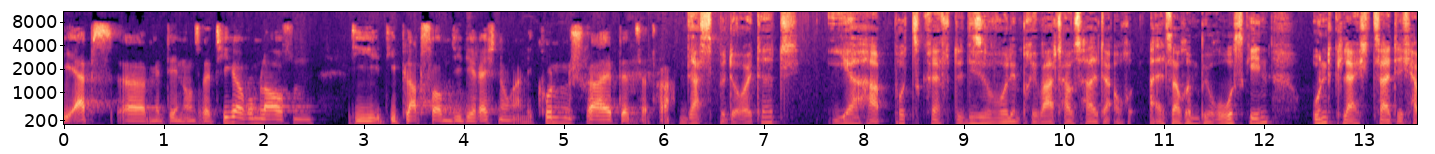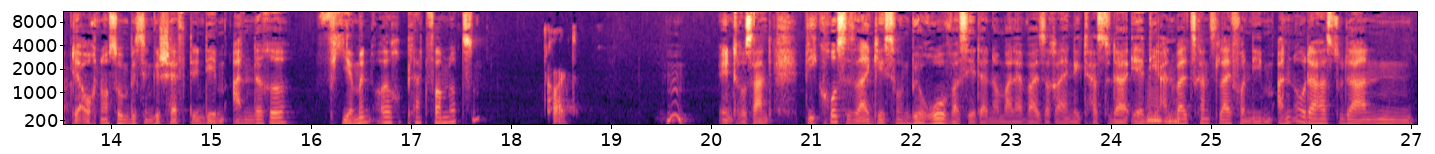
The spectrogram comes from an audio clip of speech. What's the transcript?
die Apps, äh, mit denen unsere Tiger rumlaufen, die, die Plattform, die die Rechnung an die Kunden schreibt, etc. Das bedeutet, ihr habt Putzkräfte, die sowohl im Privathaushalte auch, als auch in Büros gehen und gleichzeitig habt ihr auch noch so ein bisschen Geschäfte, in dem andere Firmen eure Plattform nutzen? Korrekt. Hm. Interessant. Wie groß ist eigentlich so ein Büro, was ihr da normalerweise reinigt? Hast du da eher die mhm. Anwaltskanzlei von nebenan oder hast du da einen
